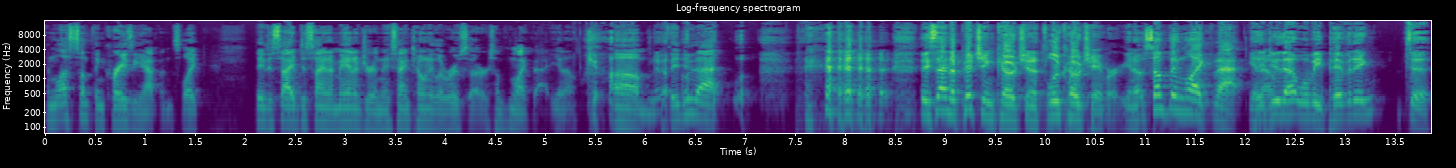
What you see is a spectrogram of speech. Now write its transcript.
unless something crazy happens, like they decide to sign a manager and they sign Tony La Russa or something like that. You know, God, um, no. if they do that, they sign a pitching coach and it's Luke Hochevar. You know, something like that. they know? do that. We'll be pivoting to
